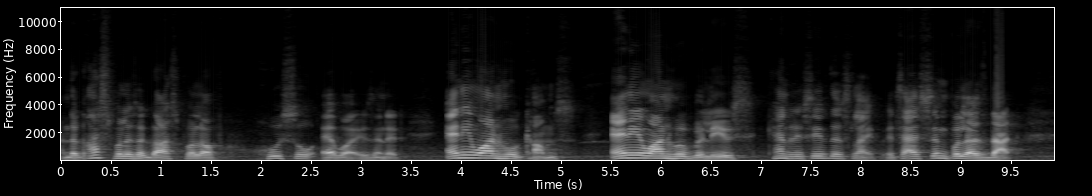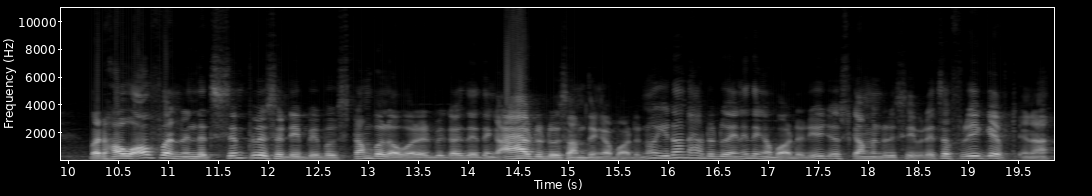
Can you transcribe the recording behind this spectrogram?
And the gospel is a gospel of whosoever, isn't it? anyone who comes, anyone who believes can receive this life. It's as simple as that. But how often in that simplicity people stumble over it because they think, I have to do something about it. No, you don't have to do anything about it. You just come and receive it. It's a free gift, you know.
